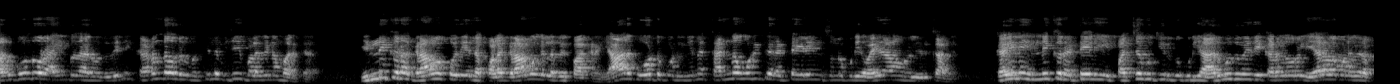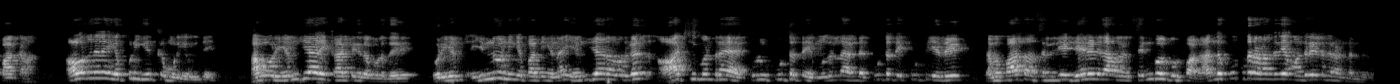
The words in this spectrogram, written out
அது போன்ற ஒரு ஐம்பது அறுபது வயதை கடந்தவர்கள் மத்தியில விஜய் பலவீனமா இருக்காரு. இன்னைக்கு நான் கிராம பகுதியில பல கிராமங்கள்ல போய் பாக்குறேன் யாருக்கு ஓட்டு போடுவீங்கன்னா கண்ணை மூடிட்டு ரெட்டையிலேன்னு சொல்லக்கூடிய வயதானவர்கள் இருக்காங்க. கையில இன்னைக்கும் ரெட்டையிலையை பச்சை குத்தி இருக்கக்கூடிய அறுபது வயதை கடந்தவர்கள் ஏராளமான பேரை பார்க்கலாம். அவர்களால எப்படி ஈர்க்க முடியும் விஜய்? அவ ஒரு எம்ஜிஆரை காட்டுகிற பொழுது ஒரு எம் இன்னும் நீங்க பாத்தீங்கன்னா எம்ஜிஆர் அவர்கள் ஆட்சி மன்ற குழு கூட்டத்தை முதல்ல அந்த கூட்டத்தை கூட்டியது நம்ம பார்த்தோம் சில ஜெயலலிதா அவர்கள் செங்கோல் கொடுப்பாங்க. அந்த கூட்டம் நடந்ததே மதுரையில தான் நடந்தது.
